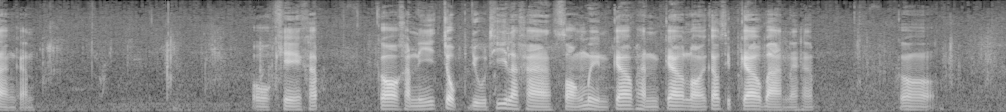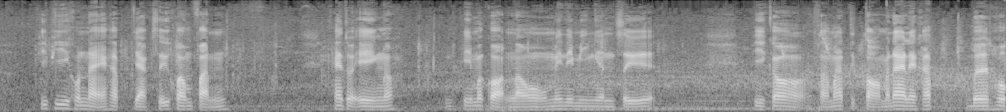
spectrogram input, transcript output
ต่างกัน โอเคครับ ก็คันนี้จบอยู่ที่ราคา 29,999 บาทนะครับ ก็พี่ๆคนไหนครับ อยากซื้อความฝัน ให้ตัวเองเนาะที่เมื่อก่อนเราไม่ได้มีเงินซื้อ พี่ก็สามารถติดต่อมาได้เลยครับ เบอร์โทร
